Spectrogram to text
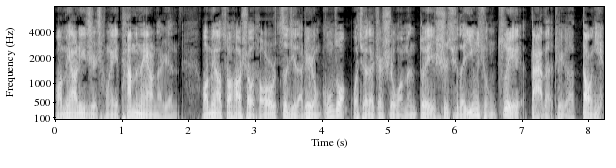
我们要立志成为他们那样的人。我们要做好手头自己的这种工作，我觉得这是我们对逝去的英雄最大的这个悼念。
